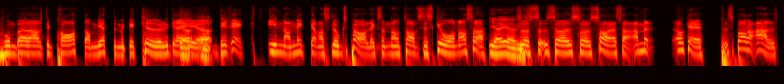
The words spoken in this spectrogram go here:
hon började alltid prata om jättemycket kul grejer ja, ja. direkt innan mickarna slogs på. Liksom, när hon tog av sig skorna och så. Ja, ja, så, så, så, så, sa jag så här, okej, okay, spara allt.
